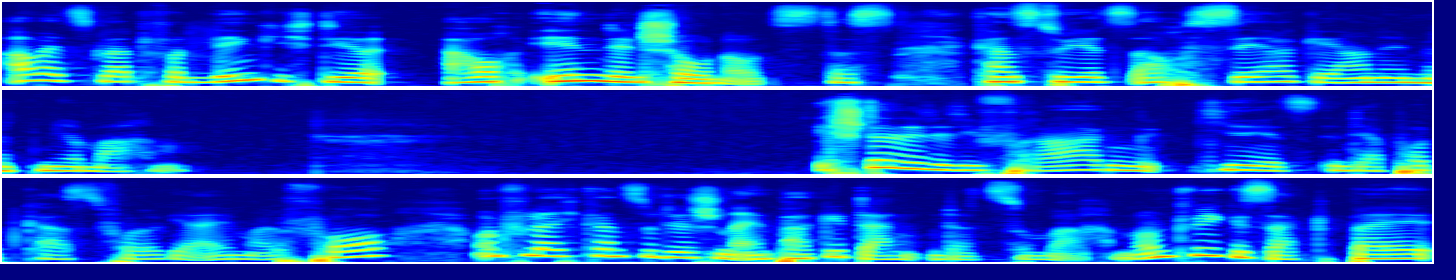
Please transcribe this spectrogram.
Arbeitsblatt verlinke ich dir auch in den Show Notes. Das kannst du jetzt auch sehr gerne mit mir machen. Ich stelle dir die Fragen hier jetzt in der Podcast-Folge einmal vor und vielleicht kannst du dir schon ein paar Gedanken dazu machen. Und wie gesagt, bei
